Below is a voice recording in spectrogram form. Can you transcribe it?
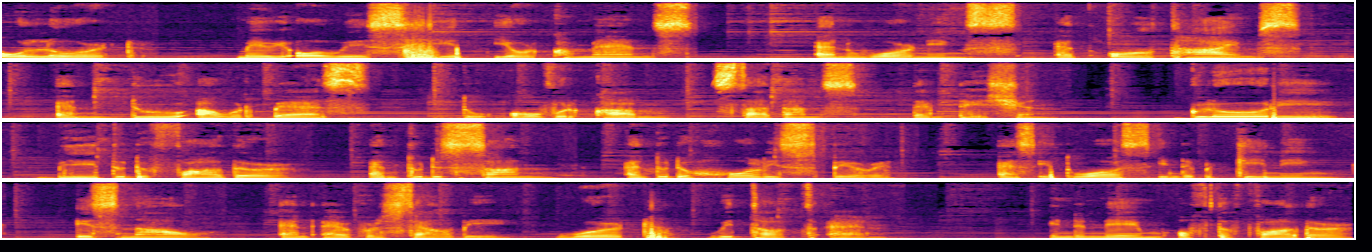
O Lord, may we always heed your commands and warnings at all times and do our best to overcome Satan's temptation. Glory be to the Father, and to the Son, and to the Holy Spirit, as it was in the beginning, is now, and ever shall be, word without end. In the name of the Father,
